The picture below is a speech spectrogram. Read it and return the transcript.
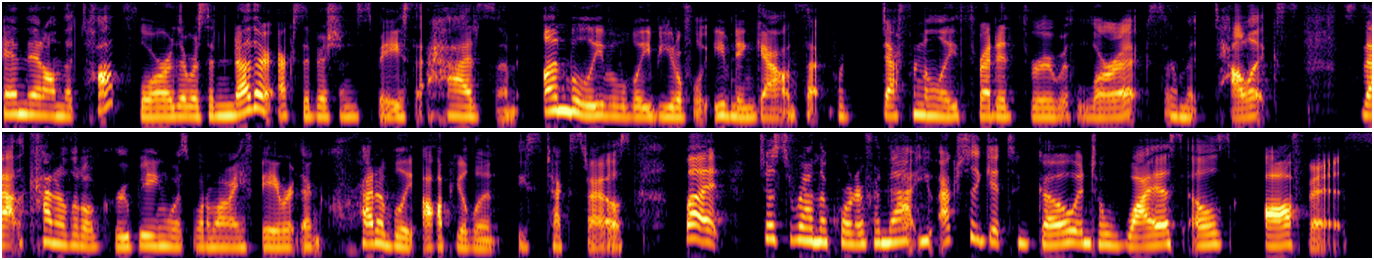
And then on the top floor, there was another exhibition space that had some unbelievably beautiful evening gowns that were definitely threaded through with lurex or metallics. So that kind of little grouping was one of my favorite. They're incredibly opulent, these textiles. But just around the corner from that, you actually get to go into YSL's office.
